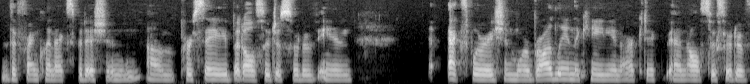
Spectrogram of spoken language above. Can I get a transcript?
the Franklin expedition um, per se, but also just sort of in exploration more broadly in the Canadian Arctic and also sort of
